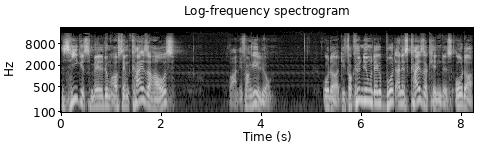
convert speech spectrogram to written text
Siegesmeldung aus dem Kaiserhaus war ein Evangelium. Oder die Verkündigung der Geburt eines Kaiserkindes. Oder,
